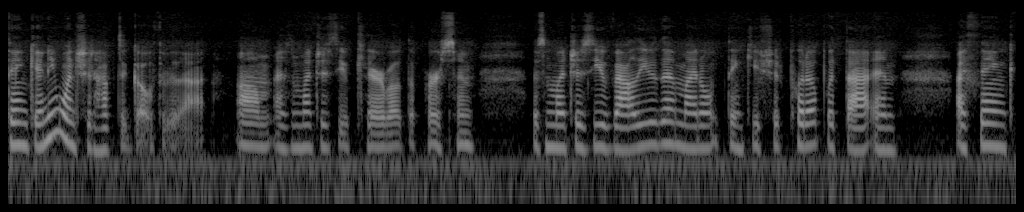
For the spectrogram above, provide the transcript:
think anyone should have to go through that. Um, as much as you care about the person, as much as you value them, I don't think you should put up with that. And I think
